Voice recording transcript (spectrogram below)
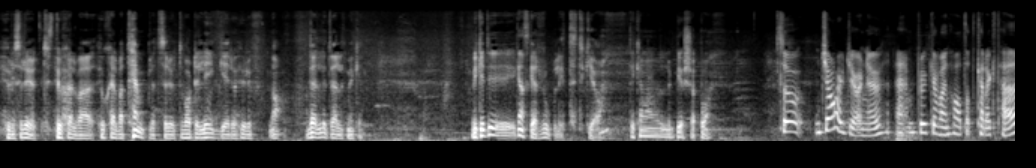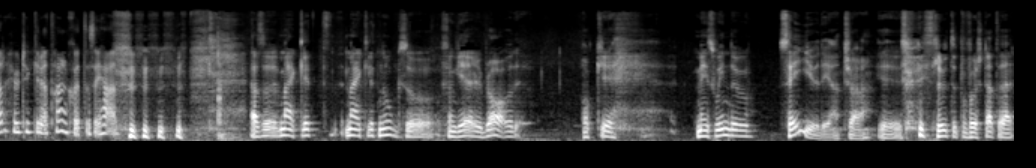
hur det ser ut. Hur själva, hur själva templet ser ut, vart det ligger och hur det... Ja, väldigt, väldigt mycket. Vilket är ganska roligt tycker jag. Det kan man väl bjussa på. Så Jar Jar nu eh, brukar vara en hatad karaktär. Hur tycker du att han skötte sig här? alltså märkligt, märkligt nog så fungerar det bra. Och, och eh, Mace Window säger ju det tror jag i, i slutet på första. Att det här,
